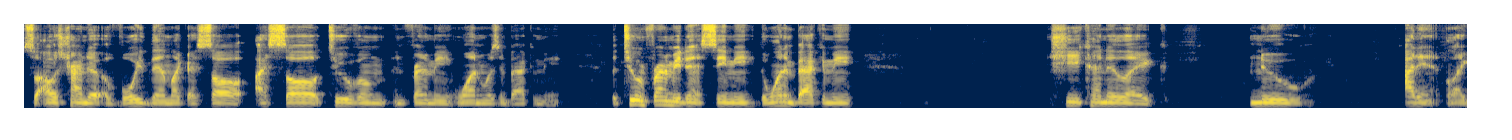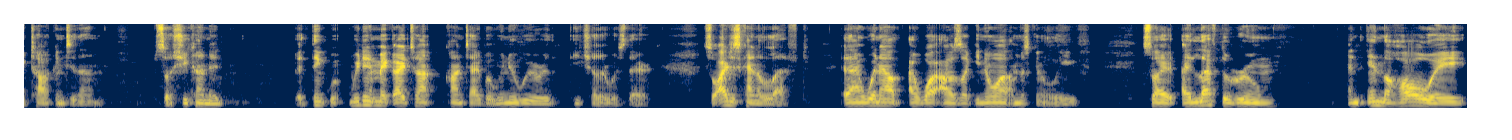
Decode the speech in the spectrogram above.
so I was trying to avoid them. Like I saw, I saw two of them in front of me. One was in back of me. The two in front of me didn't see me. The one in back of me she kind of like knew I didn't like talking to them, so she kind of I think we didn't make eye t- contact, but we knew we were each other was there. So I just kind of left, and I went out. I I was like, you know what, I'm just gonna leave. So I I left the room, and in the hallway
